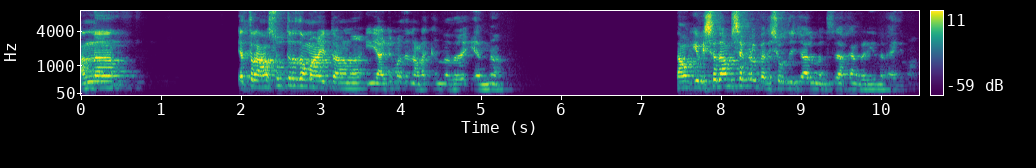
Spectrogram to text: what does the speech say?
അന്ന് എത്ര ആസൂത്രിതമായിട്ടാണ് ഈ അഴിമതി നടക്കുന്നത് എന്ന് നമുക്ക് വിശദാംശങ്ങൾ പരിശോധിച്ചാൽ മനസ്സിലാക്കാൻ കഴിയുന്ന കാര്യമാണ്.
